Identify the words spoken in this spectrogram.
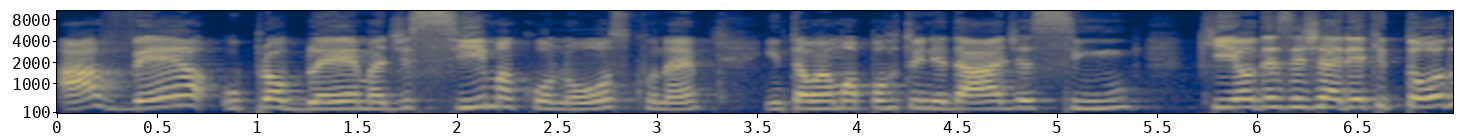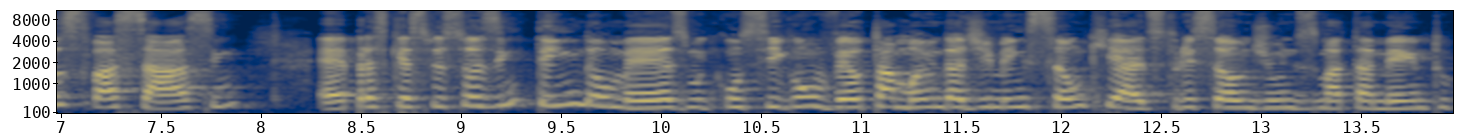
a ver o problema de cima conosco, né? Então é uma oportunidade assim que eu desejaria que todos passassem. É, para que as pessoas entendam mesmo e consigam ver o tamanho da dimensão que é a destruição de um desmatamento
